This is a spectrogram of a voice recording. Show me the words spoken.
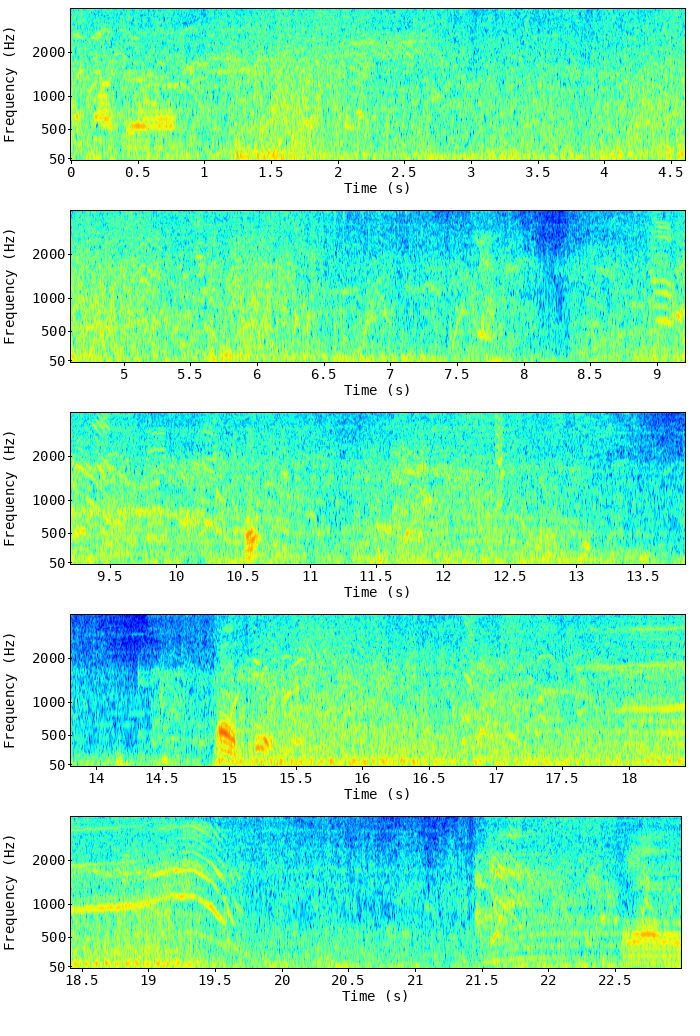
by now to, uh, Oh, shit. Yeah, they're,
